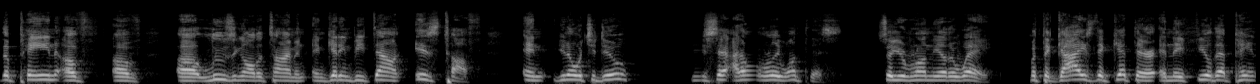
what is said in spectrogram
The pain of, of uh, losing all the time and, and getting beat down is tough. And you know what you do? You say, I don't really want this. So you run the other way. But the guys that get there and they feel that pain,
